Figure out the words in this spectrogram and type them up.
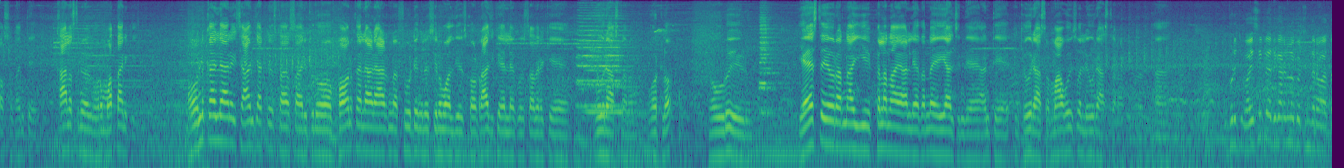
వస్తుంది అంతే. కాలస్తు నియోజకవర్గం మొత్తానికి. పవన్ కళ్యాణ్కి శాంతి ఇస్తారు సార్. ఇప్పుడు పవన్ కళ్యాణ్ ఆడిన షూటింగ్లు సినిమాలు తీసుకోవడం రాజకీయాల్లోకి వస్తే అతనికి ఎవరేస్తారు ఓట్లు. ఎవడు ఏడు. వేస్తే ఎవరన్నా ఈ పిల్లనాయాలు లేదన్నా వేయాల్సిందే అంతే. ఇంకెవరు వేస్తారు? మా వయసు వాళ్ళు ఎవరు వేస్తారు. ఇప్పుడు వైసీపీ అధికారంలోకి వచ్చిన తర్వాత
